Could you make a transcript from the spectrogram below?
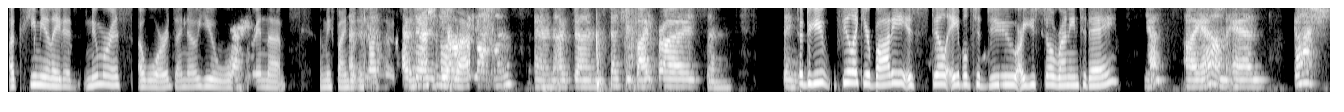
accumulated numerous awards. I know you were in the, let me find it I've in done. I've The done National Black. duathlons and I've done Century Bike Rides and things. So do you feel like your body is still able to do, are you still running today? Yes, I am. And gosh,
